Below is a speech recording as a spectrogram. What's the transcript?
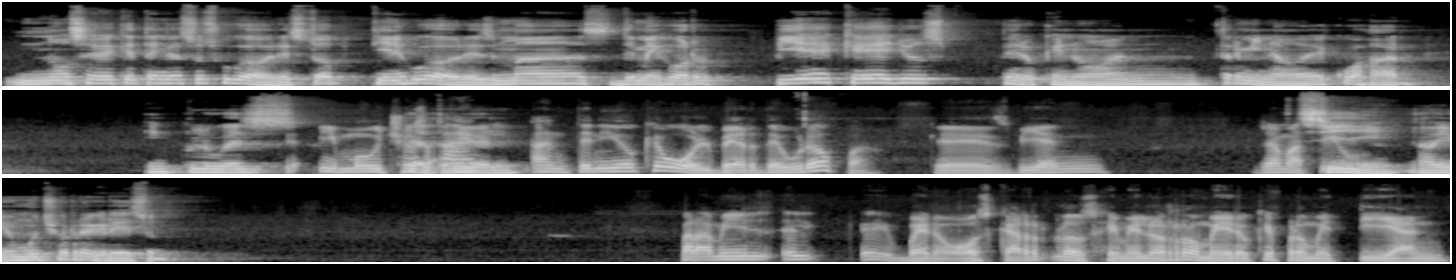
no se ve que tenga esos jugadores top, tiene jugadores más de mejor pie que ellos, pero que no han terminado de cuajar en clubes y muchos han, tenido que volver de Europa, que es bien llamativo. Sí, ha habido mucho regreso. Para mí, el, eh, bueno, Oscar, los gemelos Romero que prometían,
